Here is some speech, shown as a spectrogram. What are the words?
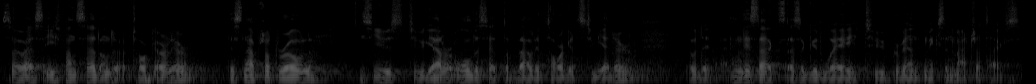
So as Ethan said on the talk earlier, the snapshot role is used to gather all the set of valid targets together, and this acts as a good way to prevent mix and match attacks.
